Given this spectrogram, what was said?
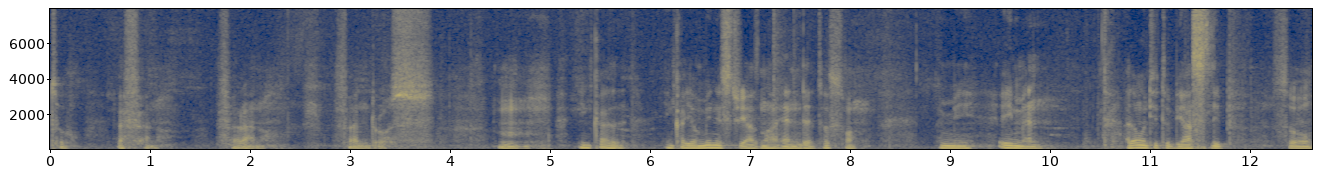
to. Efano. Ferrano. Fendros. Mm. Inca, Inca, your ministry has not ended. Just one. Let me, amen. I don't want you to be asleep. So,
